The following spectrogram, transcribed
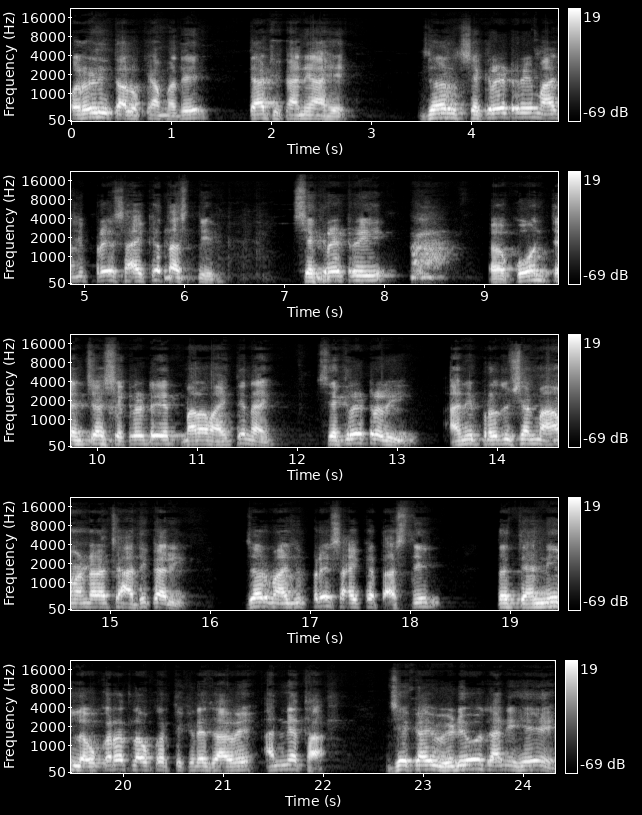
परळी तालुक्यामध्ये त्या ठिकाणी आहे. जर सेक्रेटरी माझी प्रेस ऐकत असतील सेक्रेटरी कोण? त्यांच्या सेक्रेटरी आहेत मला माहिती नाही. सेक्रेटरी आणि प्रदूषण महामंडळाचे अधिकारी जर माझी प्रेस ऐकत असतील तर त्यांनी लवकरात लवकर तिकडे जावे. अन्यथा जे काही व्हिडिओज आणि हे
